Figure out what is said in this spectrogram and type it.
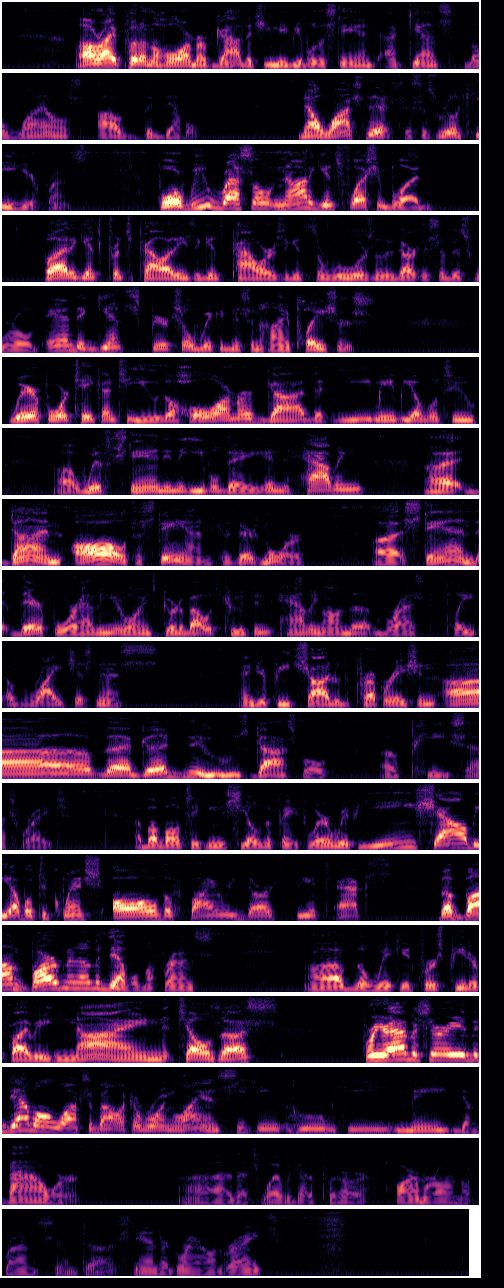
All right, put on the whole armor of God that ye may be able to stand against the wiles of the devil. Now, watch this. This is real key here, friends. For we wrestle not against flesh and blood, but against principalities, against powers, against the rulers of the darkness of this world, and against spiritual wickedness in high places. Wherefore, take unto you the whole armor of God, that ye may be able to uh, withstand in the evil day, and having uh, done all to stand, because there's more, uh, stand therefore, having your loins girt about with truth, and having on the breastplate of righteousness, and your feet shod with the preparation of the good news gospel of peace. That's right above all taking the shield of faith, wherewith ye shall be able to quench all the fiery darts, the attacks, the bombardment of the devil, my friends, of the wicked. 1 Peter 5 8 and 9 tells us, For your adversary, the devil, walks about like a roaring lion, seeking whom he may devour. Uh, that's why we got to put our armor on, my friends, and uh, stand our ground, right?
